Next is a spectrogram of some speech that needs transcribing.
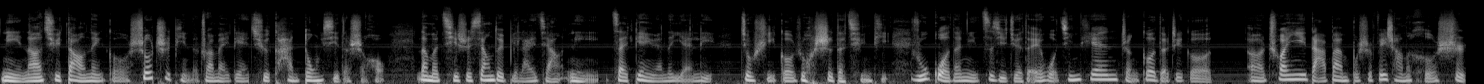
你呢去到那个奢侈品的专卖店去看东西的时候，那么其实相对比来讲，你在店员的眼里就是一个弱势的群体。如果呢你自己觉得，哎，我今天整个的这个。呃，穿衣打扮不是非常的合适，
